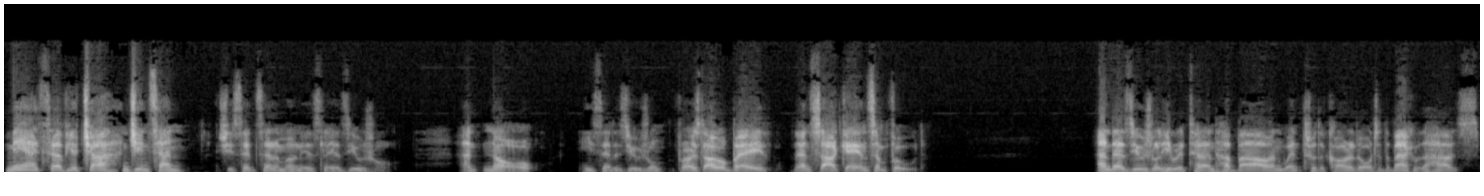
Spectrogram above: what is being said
"'May I serve you cha, Anjin-san?' she said ceremoniously as usual. "'And no,' he said as usual. "'First I will bathe, then sake and some food.' and as usual he returned her bow and went through the corridor to the back of the house,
